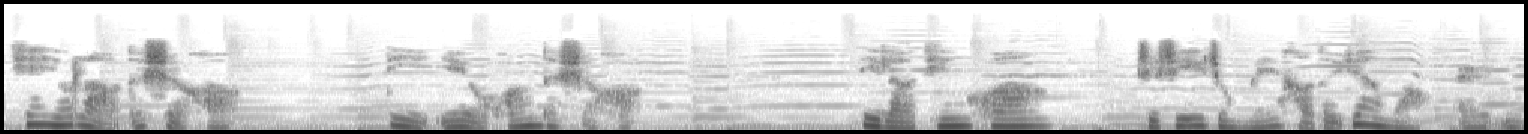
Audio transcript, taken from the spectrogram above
天有老的时候，地也有荒的时候。地老天荒只是一种美好的愿望而已。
